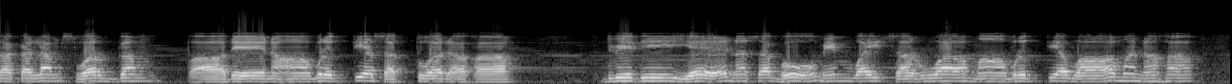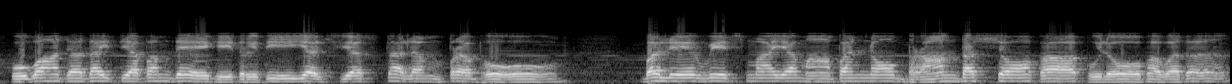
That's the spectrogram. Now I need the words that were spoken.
सकलं स्वर्गं पादेनावृत्य सत्वरः द्वितीयेन स भूमिं वै सर्वामावृत्य वामनः। उवाच दैत्यपं देहि तृतीयस्य स्थलं प्रभो। बलिर्विस्मयमापन्नो भ्रान्तशोकाकुलोऽभवद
